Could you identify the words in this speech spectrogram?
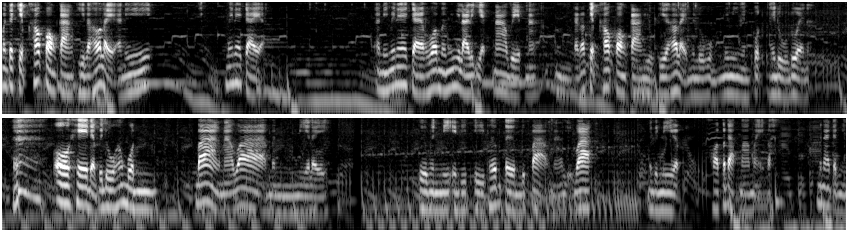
มันจะเก็บเข้ากองกลางทีละเท่าไหร่ อันนี้ ไม่แน่ใจอะ อันนี้ไม่แน่ใจเพราะว่ามันไม่มีรายละเอียดหน้าเว็บนะแต่ก็เก็บเข้ากองกลางอยู่ทีละเท่าไหร่ไม่รู้ผมไม่มีเงินกดให้ดูด้วยนะ โอเค เดี๋ยวไปดูข้างบนบ้างนะว่ามันมีอะไร คือมันมี NPC เพิ่มเติมหรือเปล่านะ หรือว่ามันจะมีแบบคอร์สประดับมาใหม่ปะไม่น่าจะมี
